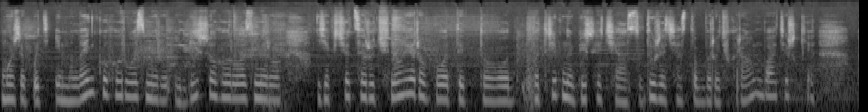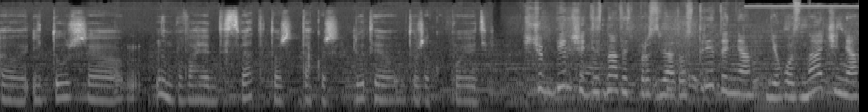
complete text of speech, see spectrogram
Може бути і маленького розміру, і більшого розміру. Якщо це ручної роботи, то потрібно більше часу. Дуже часто беруть в храм батюшки, е, і дуже ну буває до свята, тож також люди дуже купують. Щоб більше дізнатись про свято стрітення, його значення,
